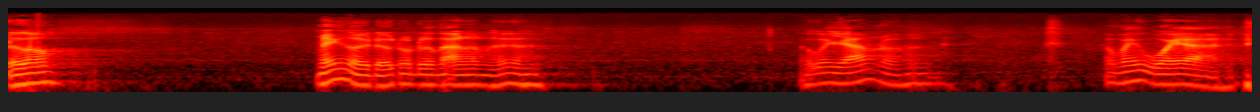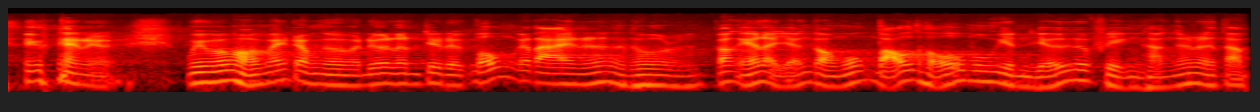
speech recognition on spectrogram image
Được không? Mấy người được đâu đưa tay lên thử coi. Đâu có dám rồi có mấy que à? Nguyên một hội mấy trăm người mà đưa lên chưa được bốn cái tay nữa thì thua rồi. Có nghĩa là vẫn còn muốn bảo thủ, muốn gìn giữ cái phiền hận ở nơi tâm.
